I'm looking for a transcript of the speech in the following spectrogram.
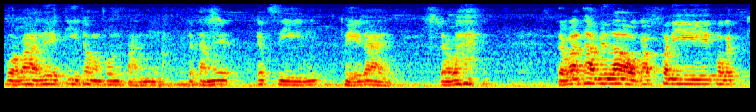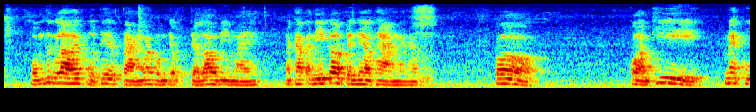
กลัวว่าเลขที่ช่องอำพลฝันนี่ จะทำให้เอฟซีนี้เผลได้ แต่ว่า แต่ว่าถ้าไม่เล่าก็พอดีปกติผมเพิ่งเล่าให้ปู่เทพฟังว่าผมจะจะเล่าดีไหมนะครับ อันนี้ก็เป็นแนวทางนะครับ ก็ก่อนที่ แม่ครู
